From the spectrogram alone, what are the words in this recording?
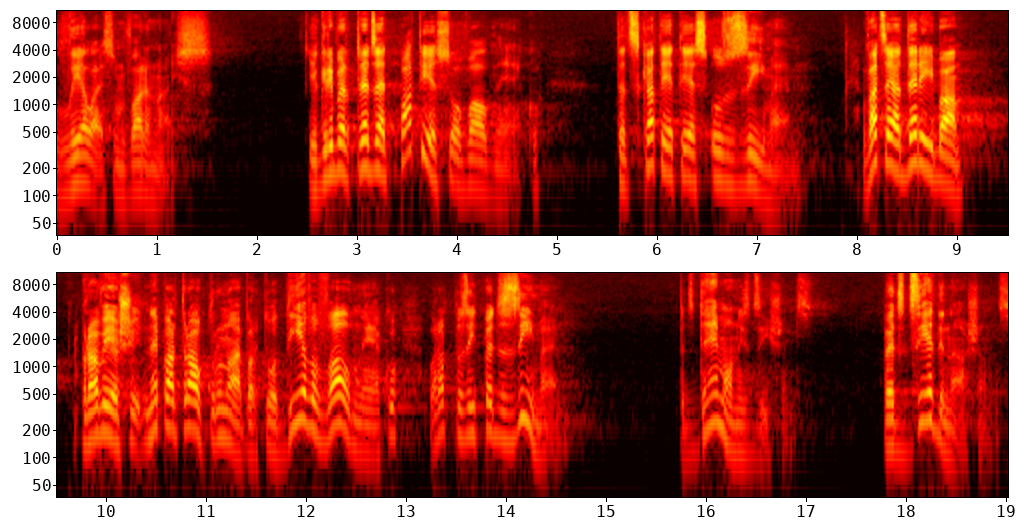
lielais un varenais. Ja gribat redzēt patieso valdnieku, tad skatieties uz zīmēm. Vecajā derībā pravieši nepārtraukti runāja par to dieva valdnieku, var atpazīt pēc zīmēm, pēc dēmonu izdzīšanas, pēc dziedināšanas.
